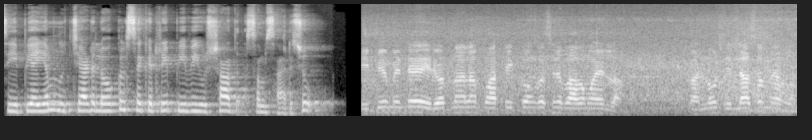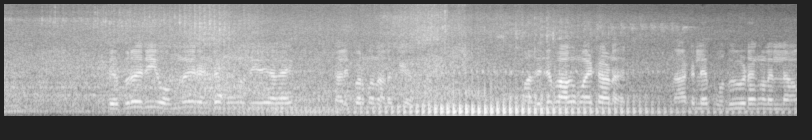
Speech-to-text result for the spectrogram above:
C P I M Nuchiyad local secretary P V Ushad സംസാരിച്ചു. സി പി എമ്മിന്റെ ഇരുപത്തിനാലാം പാർട്ടി കോൺഗ്രസിന്റെ ഭാഗമായുള്ള കണ്ണൂർ ജില്ലാ സമ്മേളനം ഫെബ്രുവരി ഒന്ന് രണ്ട് മൂന്ന് തീയതികളായി തളിപ്പറമ്പ് നടക്കുകയാണ്. അതിന്റെ അതിന്റെ ഭാഗമായിട്ടാണ് നാട്ടിലെ പൊതുവിടങ്ങളെല്ലാം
